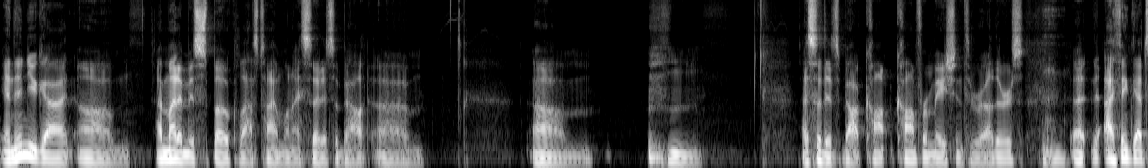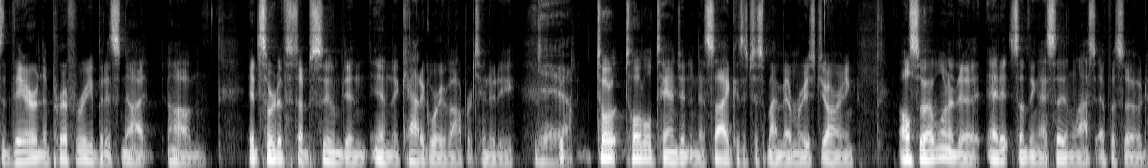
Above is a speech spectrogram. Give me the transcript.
And then you got, um, I might have misspoke last time when I said it's about, um, um, I said it's about con- confirmation through others. Uh, I think that's there in the periphery, but it's not, um, it's sort of subsumed in, in the category of opportunity Yeah. to- total tangent and aside because it's just my memory is jarring. Also, I wanted to edit something I said in the last episode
